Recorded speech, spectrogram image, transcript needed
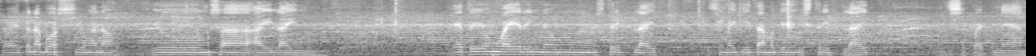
So ito na boss yung ano, yung sa eyeline. Ito yung wiring ng strip light. So makikita mo dyan yung strip light sa part na yan.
